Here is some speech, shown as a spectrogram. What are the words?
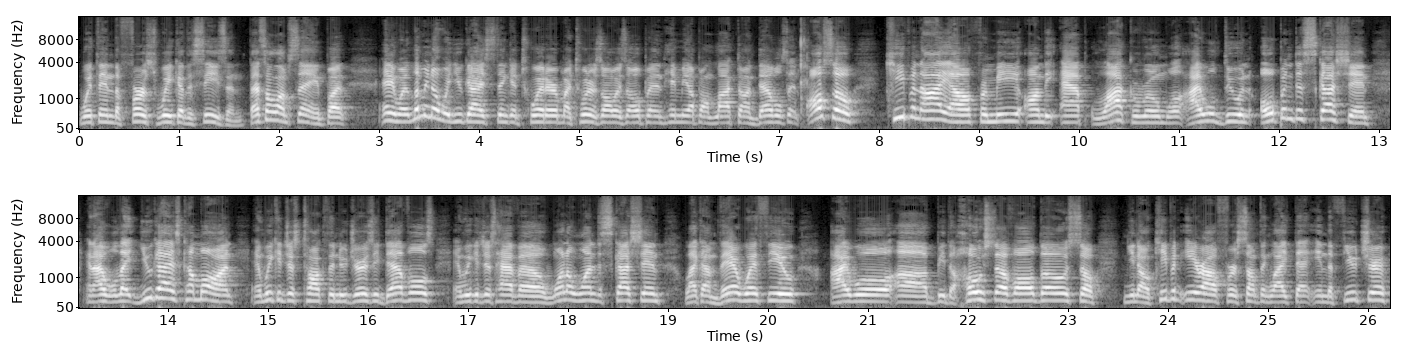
within the first week of the season. That's all I'm saying. But anyway, let me know what you guys think on Twitter. My Twitter is always open. Hit me up on Locked On Devils. And also, keep an eye out for me on the app Locker Room. Well, I will do an open discussion and I will let you guys come on and we can just talk the New Jersey Devils and we could just have a one on one discussion like I'm there with you. I will uh, be the host of all those. So, you know, keep an ear out for something like that in the future.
